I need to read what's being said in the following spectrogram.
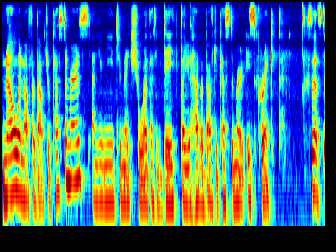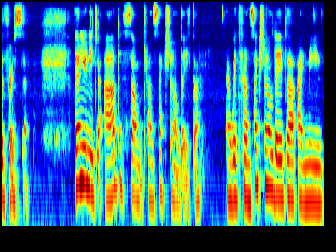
know enough about your customers and you need to make sure that the data you have about your customer is correct. So that's the first step. Then you need to add some transactional data. And with transactional data, I mean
